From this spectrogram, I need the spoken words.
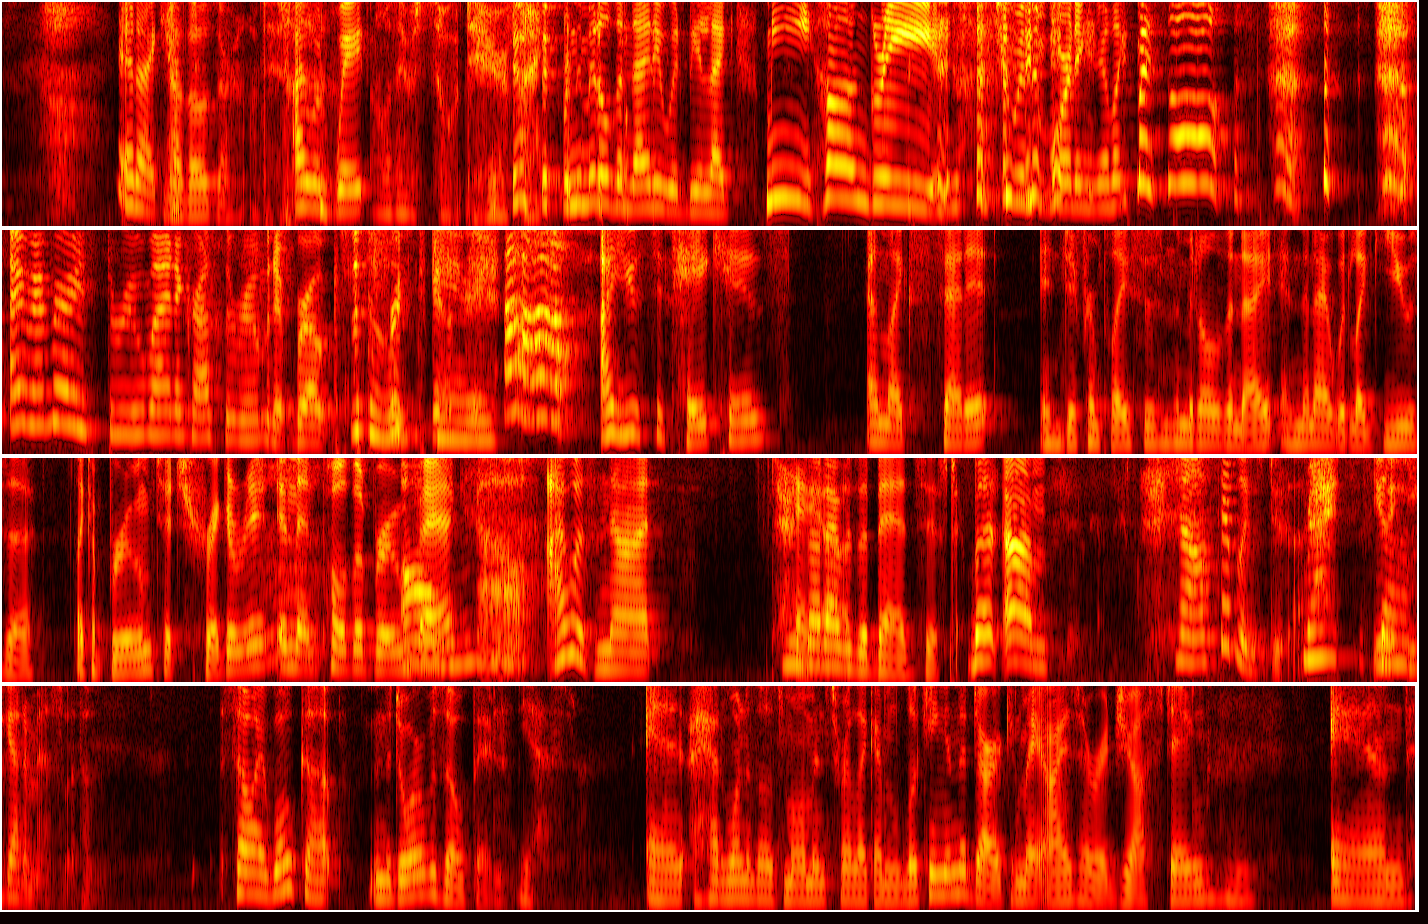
and I kept those are haunted. I would wait. Oh, they were so terrifying. In the middle of the night, it would be like, me hungry. Two in the morning, you're like, my soul. I remember I threw mine across the room and it broke. So scary. I used to take his and like set it in different places in the middle of the night, and then I would like use a like a broom to trigger it, and then pull the broom back. no. I was not. Turns out I was a bad sister, but um, No, siblings do that. right. You, you got to mess with them. so I woke up and the door was open, Yes. And I had one of those moments where like I'm looking in the dark and my eyes are adjusting mm-hmm. and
